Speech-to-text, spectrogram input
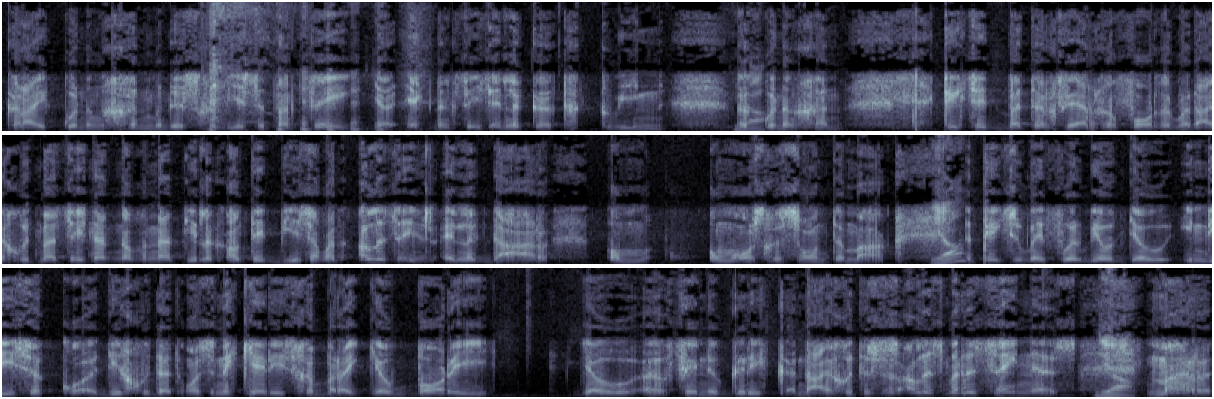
kraai koningin moet dis gewees het wat sê ja, ek dink sy is eintlik 'n queen 'n ja. koningin kyk sy het bitter ver gevorder met daai goed maar sy is net nog natuurlik altyd besig want alles is eintlik daar om om ons gesond te maak. Ja? Kyk so byvoorbeeld jou Indiese die goed dat ons in 'n curries gebruik, jou borrie, jou uh, fenugreek en daai goed, dit is alles medisyne is. Ja. Maar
